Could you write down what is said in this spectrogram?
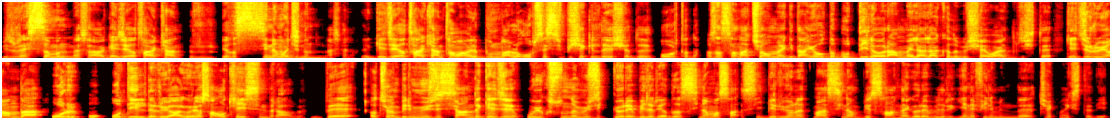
bir ressamın mesela gece yatarken ya da sinemacının mesela gece yatarken tamamen bunlarla obsesif bir şekilde yaşadığı ortada. Aslında sanatçı olmaya giden yolda bu dil öğrenmeyle alakalı bir şey vardır. İşte gece rüyanda o, o, o dilde rüya görüyorsan okeysindir abi. Ve atıyorum bir müzisyen de gece uykusunda müzik görebilir ya da sinema bir yönetmen sinema bir sahne görebilir yeni filminde çekmek istediği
